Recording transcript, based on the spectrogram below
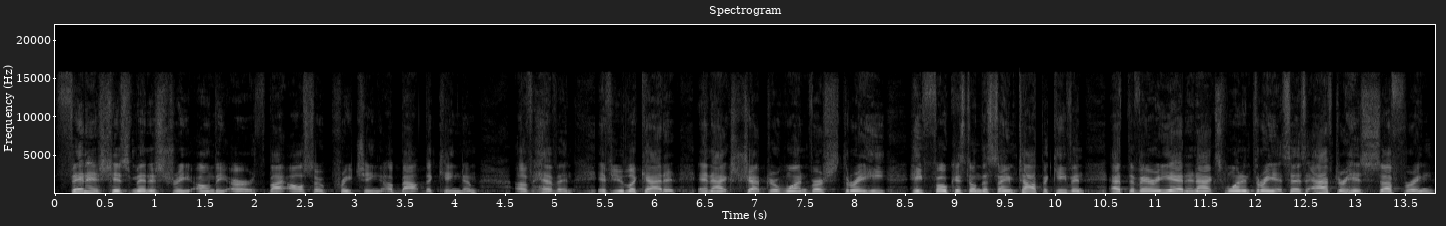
finished his ministry on the earth by also preaching about the kingdom of heaven. If you look at it in Acts chapter 1, verse 3, he, he focused on the same topic even at the very end. In Acts 1 and 3, it says, After his suffering,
